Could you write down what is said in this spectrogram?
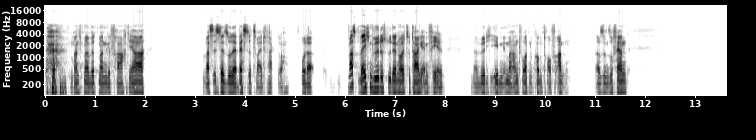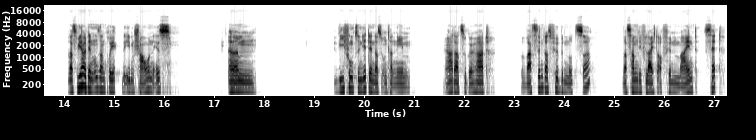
manchmal wird man gefragt, ja, was ist denn so der beste zweite Faktor? Oder was, welchen würdest du denn heutzutage empfehlen? Und dann würde ich eben immer antworten, kommt drauf an. Also insofern, was wir halt in unseren Projekten eben schauen, ist, ähm, wie funktioniert denn das Unternehmen? Ja, dazu gehört, was sind das für Benutzer? Was haben die vielleicht auch für ein Mindset?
